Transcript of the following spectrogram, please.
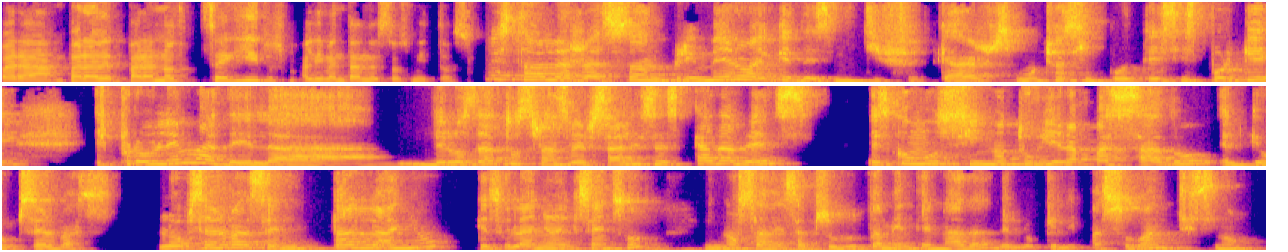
para, para, para no seguir alimentando estos mitos. Tienes toda la razón. Primero hay que desmitificar muchas hipótesis porque el problema de, la, de los datos transversales es cada vez, es como si no tuviera pasado el que observas. Lo observas en tal año, que es el año del censo, y no sabes absolutamente nada de lo que le pasó antes, ¿no?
